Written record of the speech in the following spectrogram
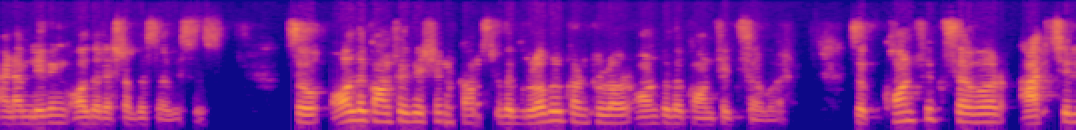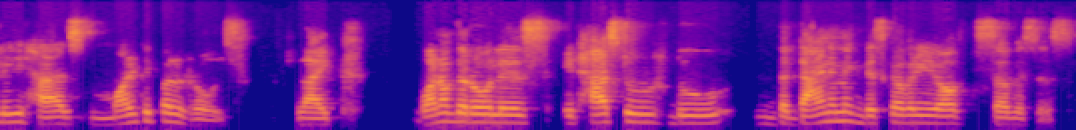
and I'm leaving all the rest of the services. So all the configuration comes to the global controller onto the config server. So config server actually has multiple roles like one of the role is it has to do the dynamic discovery of services.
